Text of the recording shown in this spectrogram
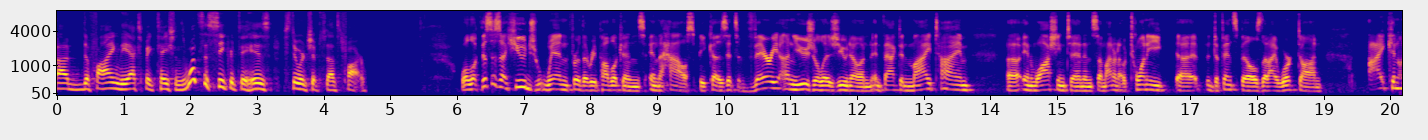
uh, defying the expectations. What's the secret to his stewardship thus far? Well, look, this is a huge win for the Republicans in the House because it's very unusual, as you know. And in fact, in my time, uh, in Washington and some, I don't know, 20 uh, defense bills that I worked on. I can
